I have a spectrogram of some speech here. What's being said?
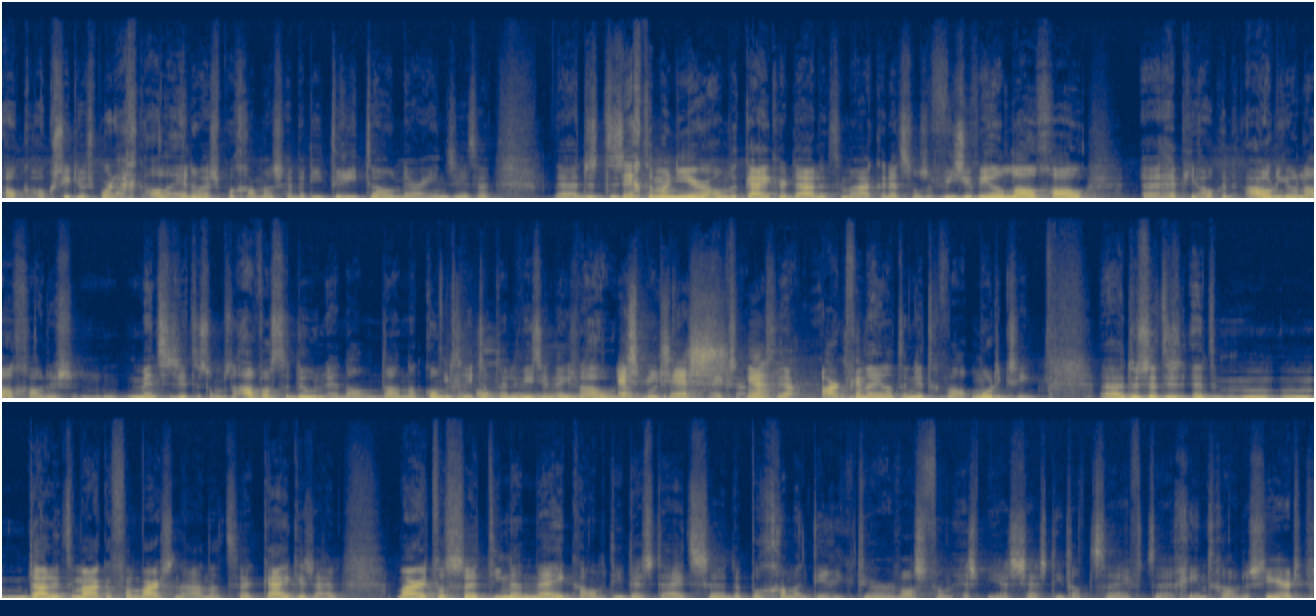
ook, ook Studio Sport, eigenlijk alle NOS-programma's hebben die drietoon daarin zitten. dus het is echt een manier om de kijker duidelijk te maken. Net zoals een visueel logo heb je ook een audio-logo. Dus mensen zitten soms de afwas te doen en dan, dan, dan komt er iets op televisie en denken ze, oh, dat SBS. Exact. Ja, ja Hart van Nederland in dit geval moet ik zien. dus het is het, duidelijk te maken van waar ze naar aan het kijken zijn. Maar het was uh, Tina Nijkamp, die destijds uh, de programmadirecteur was van SBS6, die dat heeft uh, geïntroduceerd.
